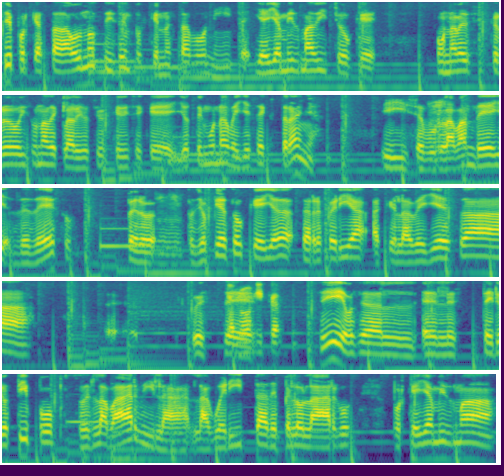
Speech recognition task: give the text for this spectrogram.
Sí, porque hasta unos dicen pues que no está bonita. Y ella misma ha dicho que una vez creo hizo una declaración que dice que yo tengo una belleza extraña. Y se burlaban de ella, de, de eso. Pero pues yo pienso que ella se refería a que la belleza eh, pues eh, Canónica. Sí, o sea, el, el estereotipo pues es la Barbie, la, la güerita de pelo largo, porque ella misma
